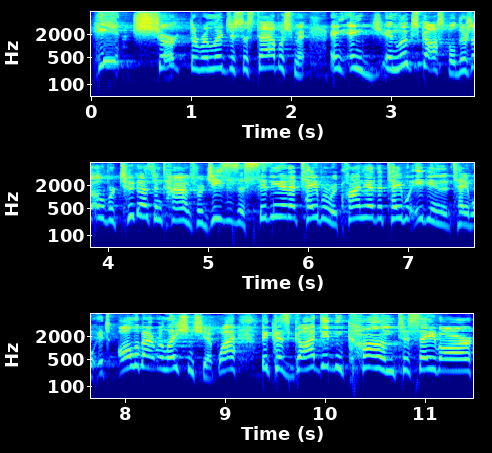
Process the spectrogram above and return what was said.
He shirked the religious establishment. And, in Luke's gospel, there's over two dozen times where Jesus is sitting at a table, reclining at the table, eating at the table. It's all about relationship. Why? Because God didn't come to save our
